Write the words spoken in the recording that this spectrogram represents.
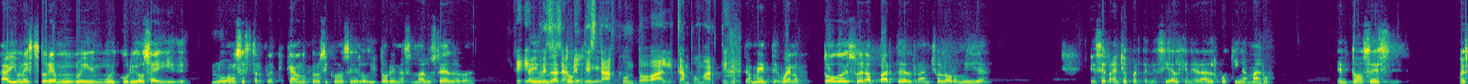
Hay una historia muy, muy curiosa y lo vamos a estar platicando, pero sí conocen el Auditorio Nacional ustedes, ¿verdad? Sí, Hay un dato que está junto al Campo Marte. Exactamente. Bueno, todo eso era parte del rancho La Hormiga. Ese rancho pertenecía al general Joaquín Amaro. Entonces, pues,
